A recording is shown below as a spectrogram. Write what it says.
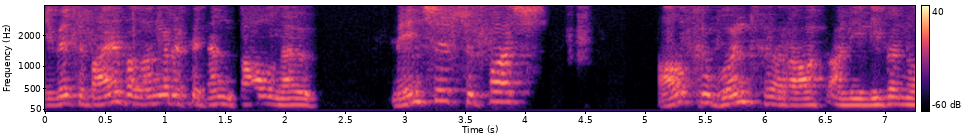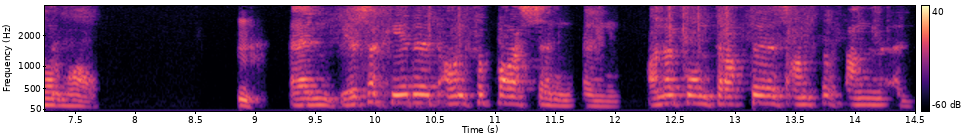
jy weet 'n baie belangrike ding veral nou mense sopas half gewoond geraak aan die nuwe normaal. Hm. En besighede het aangepas en en ander kontrakte is aangevang en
